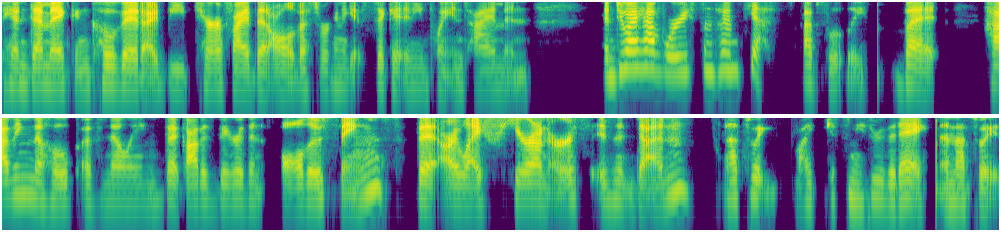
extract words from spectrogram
pandemic and COVID. I'd be terrified that all of us were going to get sick at any point in time. And and do I have worries sometimes? Yes, absolutely. But having the hope of knowing that God is bigger than all those things, that our life here on earth isn't done, that's what like gets me through the day. And that's what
